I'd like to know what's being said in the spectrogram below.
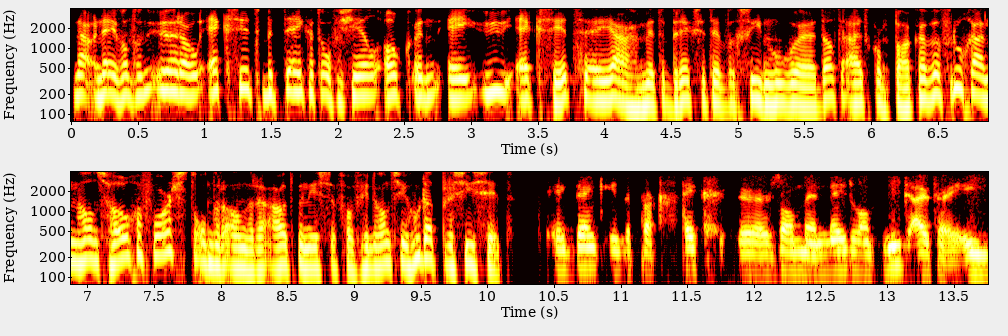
Nou nee, want een euro-exit betekent officieel ook een EU-exit. Uh, ja, met de brexit hebben we gezien hoe uh, dat uit kan pakken. We vroegen aan Hans Hogevorst, onder andere oud-minister van Financiën, hoe dat precies zit. Ik denk in de praktijk uh, zal men Nederland niet uit de EU,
